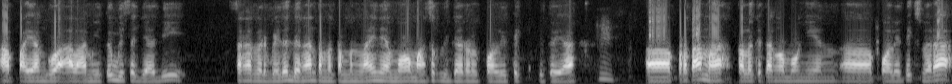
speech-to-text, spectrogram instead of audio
apa yang gue alami itu bisa jadi sangat berbeda dengan teman-teman lain yang mau masuk di jalur politik gitu ya. Hmm. Uh, pertama, kalau kita ngomongin uh, politik, sebenarnya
